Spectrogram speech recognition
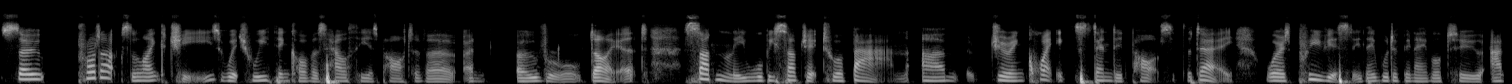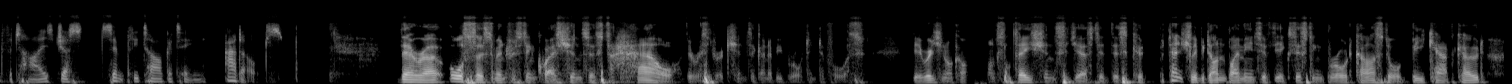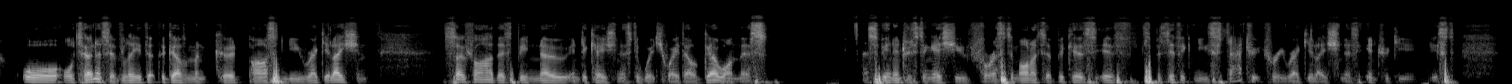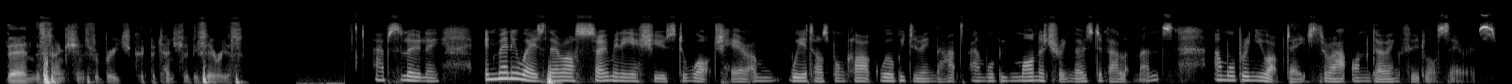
So products like cheese, which we think of as healthy as part of a, an overall diet, suddenly will be subject to a ban um, during quite extended parts of the day, whereas previously they would have been able to advertise just simply targeting adults. There are also some interesting questions as to how the restrictions are going to be brought into force. The original consultation suggested this could potentially be done by means of the existing broadcast or BCAP code, or alternatively, that the government could pass new regulation. So far, there's been no indication as to which way they'll go on this. This will be an interesting issue for us to monitor because if specific new statutory regulation is introduced, then the sanctions for breach could potentially be serious. Absolutely. In many ways, there are so many issues to watch here, and we at Osborne Clarke will be doing that and we'll be monitoring those developments and we'll bring you updates through our ongoing food law series.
